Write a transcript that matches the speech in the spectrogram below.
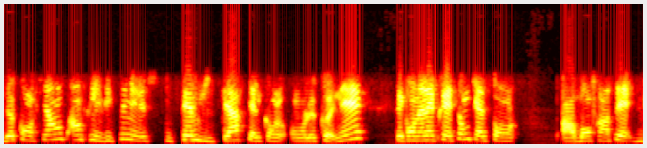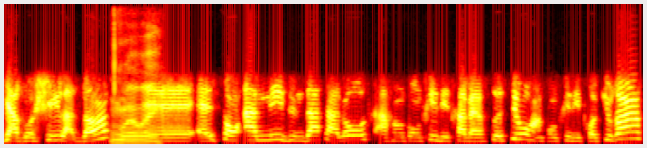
de confiance entre les victimes et le système judiciaire tel qu'on on le connaît. C'est qu'on a l'impression qu'elles sont, en bon français, garochées là-dedans. Oui, oui. Euh, elles sont amenées d'une date à l'autre à rencontrer des travailleurs sociaux, rencontrer des procureurs,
